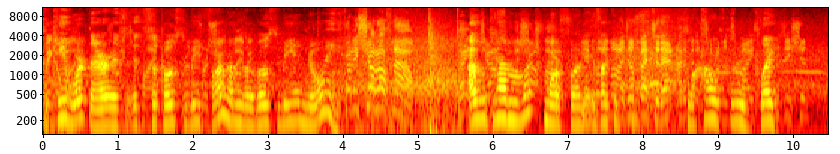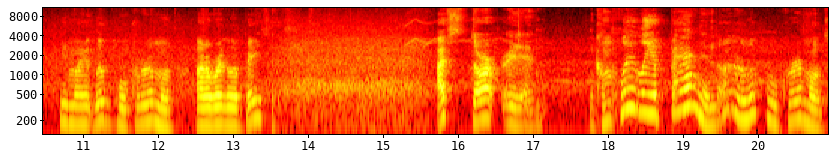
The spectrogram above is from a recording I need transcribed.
the key word there is it's supposed to be fun. I'm supposed to be enjoying it. Shot off now. I would have much more fun if I could might have done better there. Had a bit Well, of how time and through play- be my Liverpool career on a regular basis. I've started and completely abandoned other Liverpool career modes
